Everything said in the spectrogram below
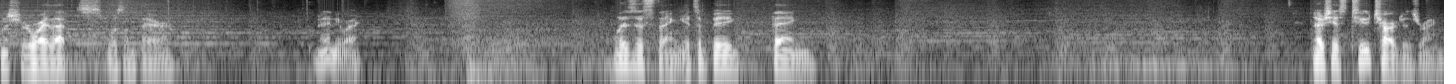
Not sure why that wasn't there. Anyway. What is this thing? It's a big thing. No, she has two charges ring.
